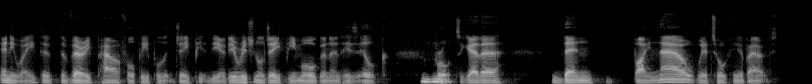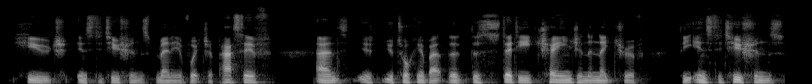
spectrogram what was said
anyway, the, the very powerful people that JP, you know, the original JP Morgan and his ilk mm-hmm. brought together. Then by now, we're talking about huge institutions, many of which are passive. And you're talking about the, the steady change in the nature of the institutions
